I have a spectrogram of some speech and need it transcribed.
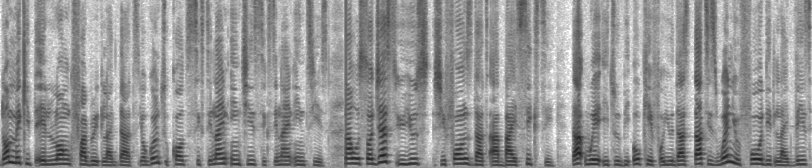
Don't make it a long fabric like that. You're going to cut 69 inches, 69 inches. I would suggest you use chiffons that are by 60. That way it will be okay for you. That's, that is when you fold it like this,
